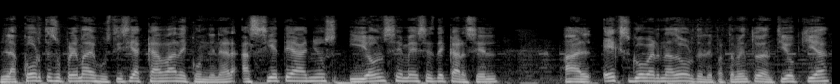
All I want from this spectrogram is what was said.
La Corte Suprema de Justicia acaba de condenar a siete años y once meses de cárcel al ex gobernador del departamento de Antioquia,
